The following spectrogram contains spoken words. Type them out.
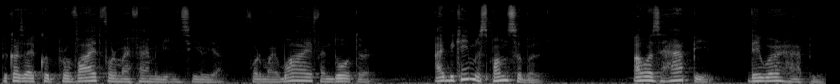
because I could provide for my family in Syria, for my wife and daughter. I became responsible I was happy. They were happy.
